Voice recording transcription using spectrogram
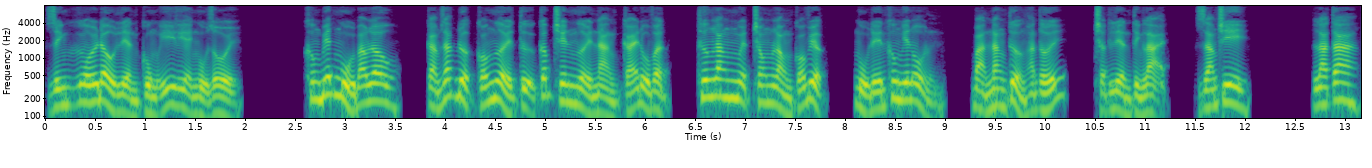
dính gối đầu liền cùng y liền ngủ rồi. Không biết ngủ bao lâu, cảm giác được có người tự cấp trên người nàng cái đồ vật, thương lăng nguyệt trong lòng có việc, ngủ đến không yên ổn, bản năng tưởng hắn tới, chợt liền tỉnh lại, dám chi? Là ta.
